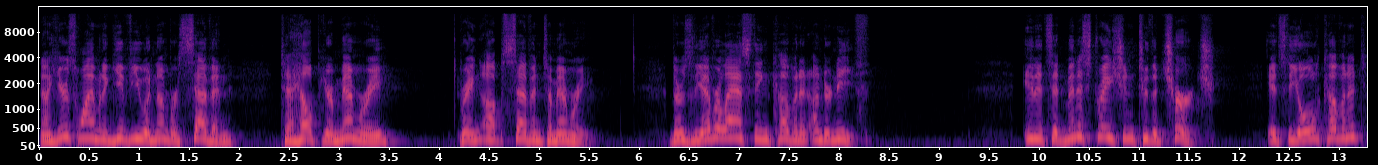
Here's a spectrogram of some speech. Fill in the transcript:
Now, here's why I'm going to give you a number seven to help your memory bring up seven to memory. There's the everlasting covenant underneath. In its administration to the church, it's the old covenant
